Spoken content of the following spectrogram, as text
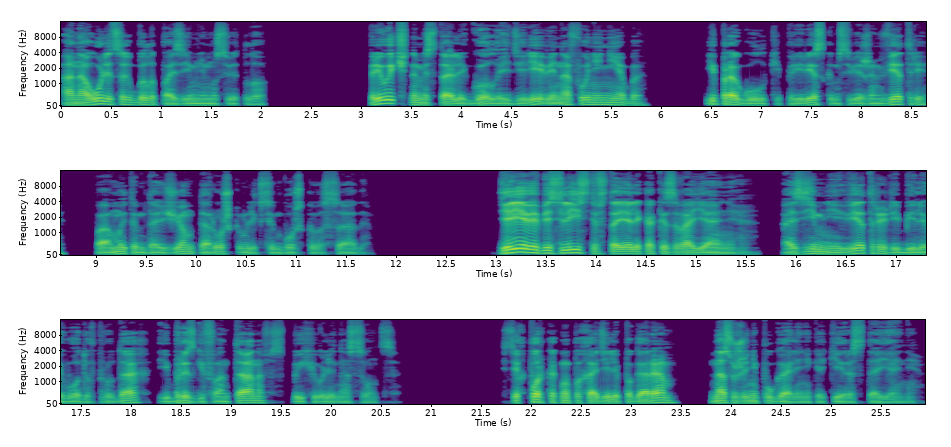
а на улицах было по-зимнему светло. Привычными стали голые деревья на фоне неба и прогулки при резком свежем ветре по омытым дождем дорожкам Люксембургского сада. Деревья без листьев стояли как изваяния, а зимние ветры ребили воду в прудах, и брызги фонтанов вспыхивали на солнце. С тех пор, как мы походили по горам, нас уже не пугали никакие расстояния.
